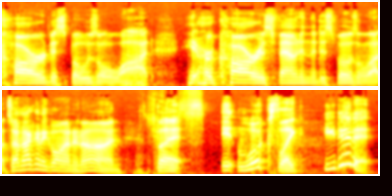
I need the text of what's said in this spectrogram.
car disposal lot. Her car is found in the disposal lot. So I'm not going to go on and on, but it looks like he did it.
